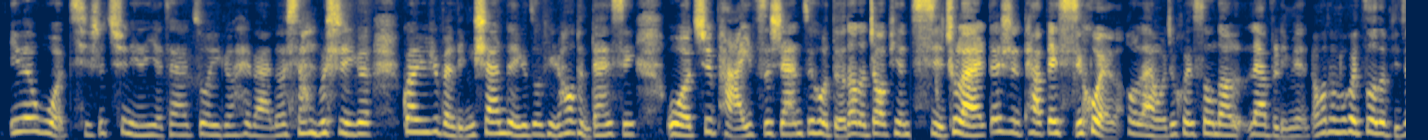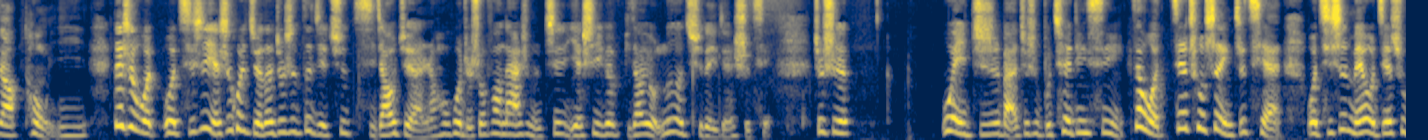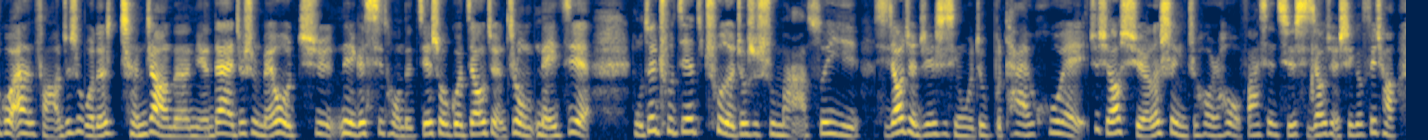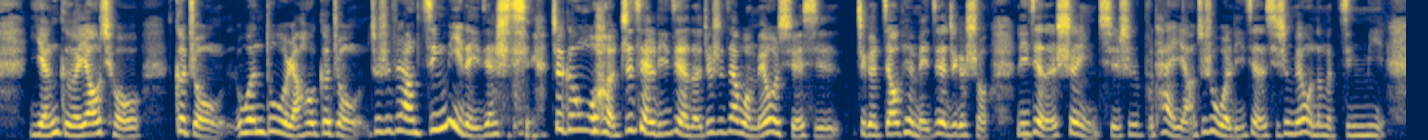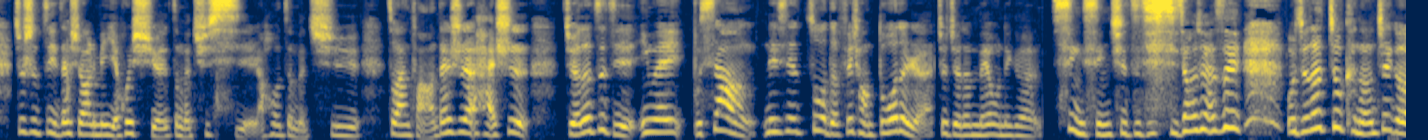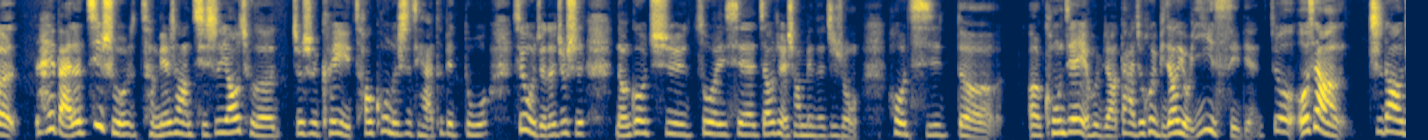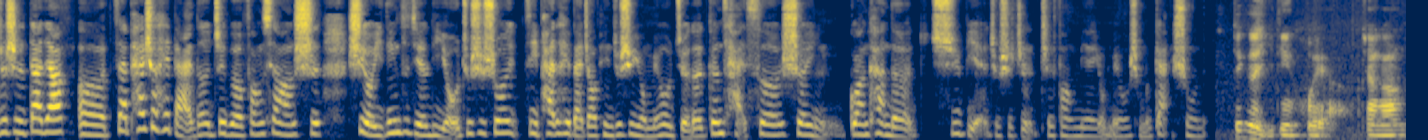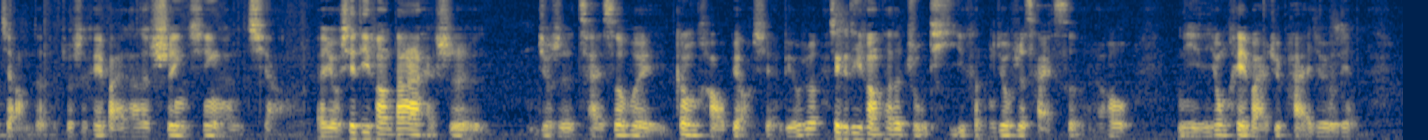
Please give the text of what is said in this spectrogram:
因为我其实去年也在做一个黑白的项目，是一个关于日本灵山的一个作品，然后很担心我去爬一次山，最后得到的照片洗出来，但是它被洗毁了。后来我就会送到 lab 里面，然后他们会做的比较统一。但是我我其实也是会觉得，就是自己去洗胶卷，然后或者说放大什么，这也是一个比较有乐趣的一件事情，就是。未知吧，就是不确定性。在我接触摄影之前，我其实没有接触过暗房，就是我的成长的年代，就是没有去那个系统的接受过胶卷这种媒介。我最初接触的就是数码，所以洗胶卷这件事情我就不太会。去学校学了摄影之后，然后我发现其实洗胶卷是一个非常严格要求。各种温度，然后各种就是非常精密的一件事情，这跟我之前理解的，就是在我没有学习这个胶片媒介这个时候理解的摄影其实不太一样。就是我理解的其实没有那么精密，就是自己在学校里面也会学怎么去洗，然后怎么去做暗房，但是还是。觉得自己因为不像那些做的非常多的人，就觉得没有那个信心去自己洗胶卷，所以我觉得就可能这个黑白的技术层面上，其实要求的就是可以操控的事情还特别多，所以我觉得就是能够去做一些胶卷上面的这种后期的呃空间也会比较大，就会比较有意思一点。就我想。知道，就是大家呃，在拍摄黑白的这个方向是是有一定自己的理由，就是说自己拍的黑白照片，就是有没有觉得跟彩色摄影观看的区别，就是这这方面有没有什么感受呢？这个一定会啊，像刚刚讲的，就是黑白它的适应性很强，呃，有些地方当然还是就是彩色会更好表现。比如说这个地方它的主题可能就是彩色，然后你用黑白去拍就有点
